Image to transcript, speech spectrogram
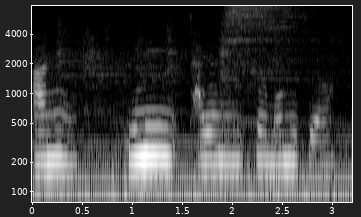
아니, 이미 자연인 그 몸이지요.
